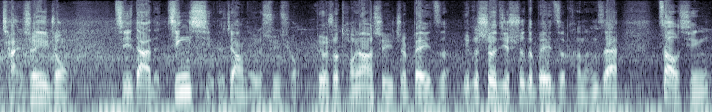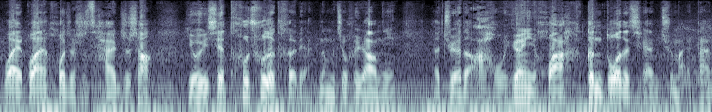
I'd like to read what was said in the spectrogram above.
产生一种极大的惊喜的这样的一个需求。比如说，同样是一只杯子，一个设计师的杯子可能在造型、外观或者是材质上有一些突出的特点，那么就会让你呃觉得啊，我愿意花更多的钱去买单。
